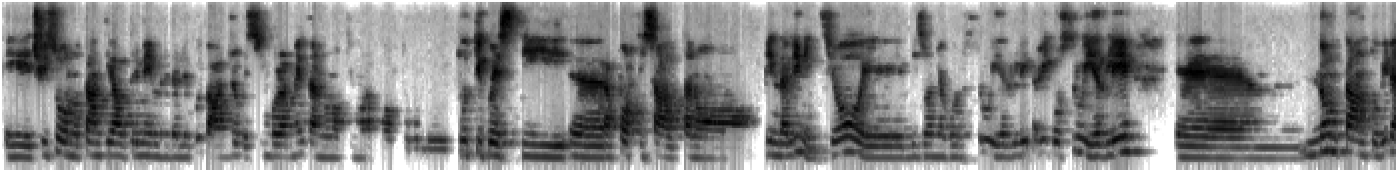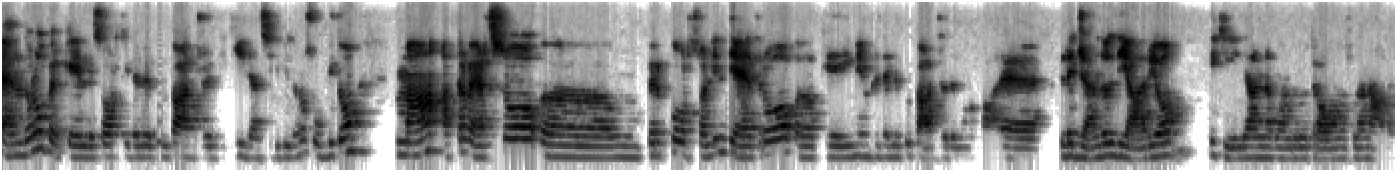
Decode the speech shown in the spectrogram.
e ci sono tanti altri membri dell'equipaggio che singolarmente hanno un ottimo rapporto con lui. Tutti questi eh, rapporti saltano fin dall'inizio e bisogna costruirli, ricostruirli eh, non tanto vivendolo perché le sorti dell'equipaggio e di Killian si dividono subito, ma attraverso eh, un percorso all'indietro eh, che i membri dell'equipaggio devono fare leggendo il diario di Killian quando lo trovano sulla nave.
